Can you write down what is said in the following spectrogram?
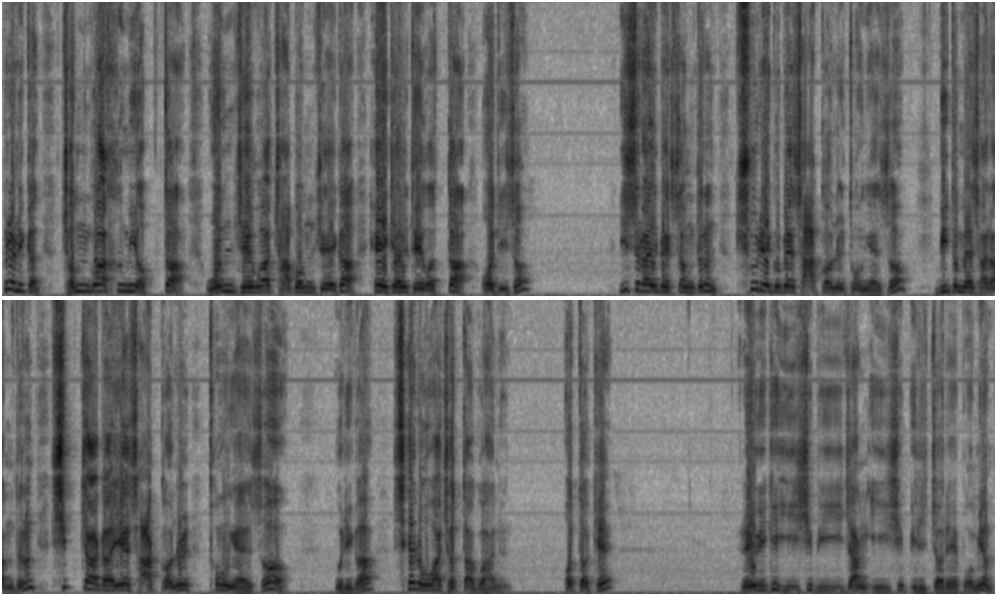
그러니까 점과 흠이 없다. 원죄와 자범죄가 해결되었다. 어디서? 이스라엘 백성들은 출애굽의 사건을 통해서 믿음의 사람들은 십자가의 사건을 통해서 우리가 새로워졌다고 하는 어떻게 레위기 22장 21절에 보면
